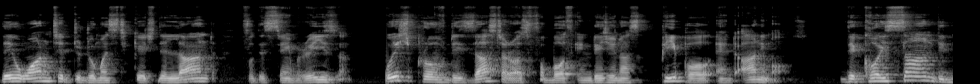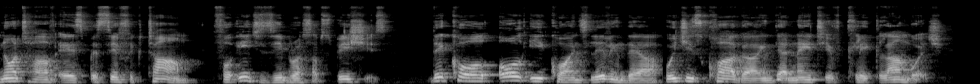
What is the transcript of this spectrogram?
they wanted to domesticate the land for the same reason, which proved disastrous for both indigenous people and animals. The Khoisan did not have a specific term for each zebra subspecies. They call all equines living there, which is quagga in their native click language,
